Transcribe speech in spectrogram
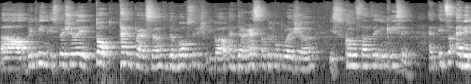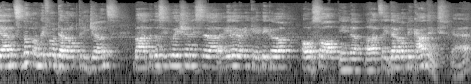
uh, between especially top 10%, the most rich people, and the rest of the population is constantly increasing. And it's evidence not only for developed regions, but the situation is uh, really very critical also in, uh, let's say, developing countries. Yeah?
